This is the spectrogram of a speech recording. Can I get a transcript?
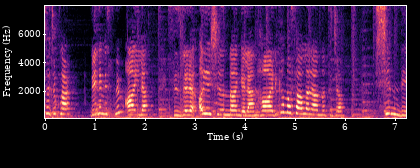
çocuklar. Benim ismim Ayla. Sizlere ay ışığından gelen harika masallar anlatacağım. Şimdi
